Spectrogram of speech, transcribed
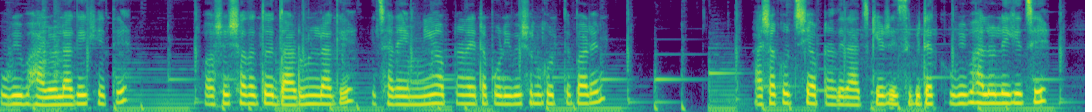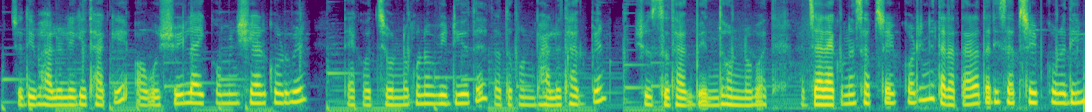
খুবই ভালো লাগে খেতে। সসের সাথে তো দারুণ লাগে। এছাড়া এমনিও আপনারা এটা পরিবেশন করতে পারেন। আশা করছি আপনাদের আজকের রেসিপিটা খুবই ভালো লেগেছে। যদি ভালো লেগে থাকে, অবশ্যই লাইক কমেন্ট শেয়ার করবেন। দেখা হচ্ছে অন্য কোনো ভিডিওতে। ততক্ষণ ভালো থাকবেন, সুস্থ থাকবেন, ধন্যবাদ। আর যারা এখনও সাবস্ক্রাইব করেনি, তারা তাড়াতাড়ি সাবস্ক্রাইব করে দিন।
